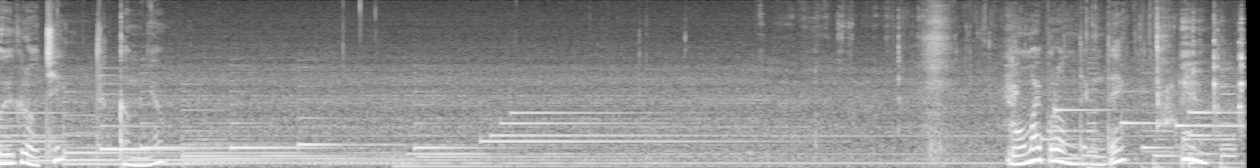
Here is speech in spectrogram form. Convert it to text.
왜 그러지? 잠깐만요. 너무 많이 뿌렸는데, 근데?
